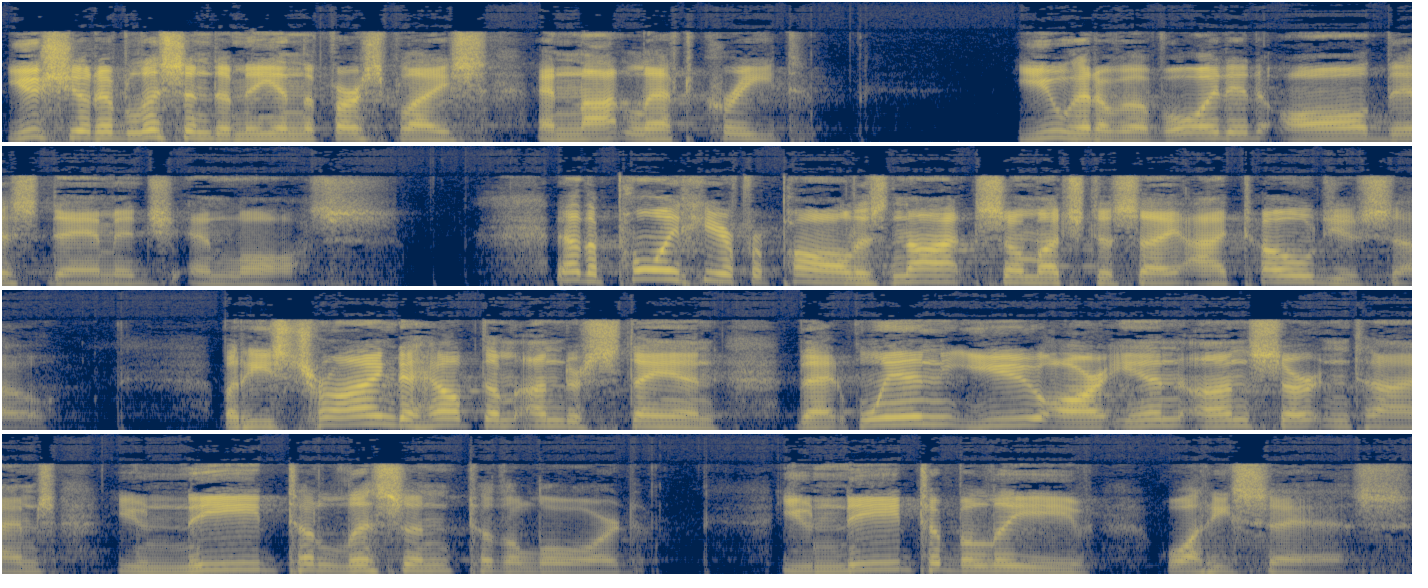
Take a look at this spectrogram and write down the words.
you should have listened to me in the first place and not left Crete you would have avoided all this damage and loss. Now, the point here for Paul is not so much to say, I told you so, but he's trying to help them understand that when you are in uncertain times, you need to listen to the Lord. You need to believe what he says.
